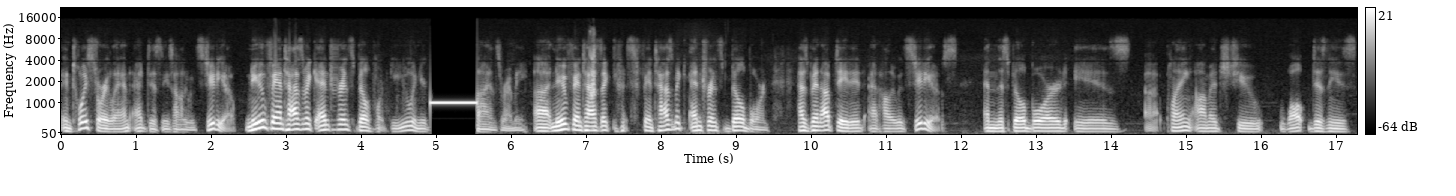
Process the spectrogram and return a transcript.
in Toy Story Land at Disney's Hollywood Studio. New Fantasmic entrance billboard. You and your signs, Remy. Uh, new Fantastic Fantasmic entrance billboard has been updated at Hollywood Studios, and this billboard is uh, playing homage to Walt Disney's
